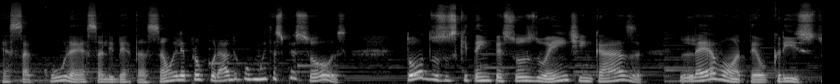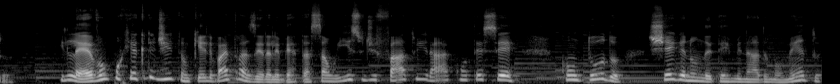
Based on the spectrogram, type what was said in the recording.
essa cura, essa libertação, ele é procurado por muitas pessoas. Todos os que têm pessoas doentes em casa levam até o Cristo. E levam porque acreditam que ele vai trazer a libertação, e isso de fato irá acontecer. Contudo, chega num determinado momento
